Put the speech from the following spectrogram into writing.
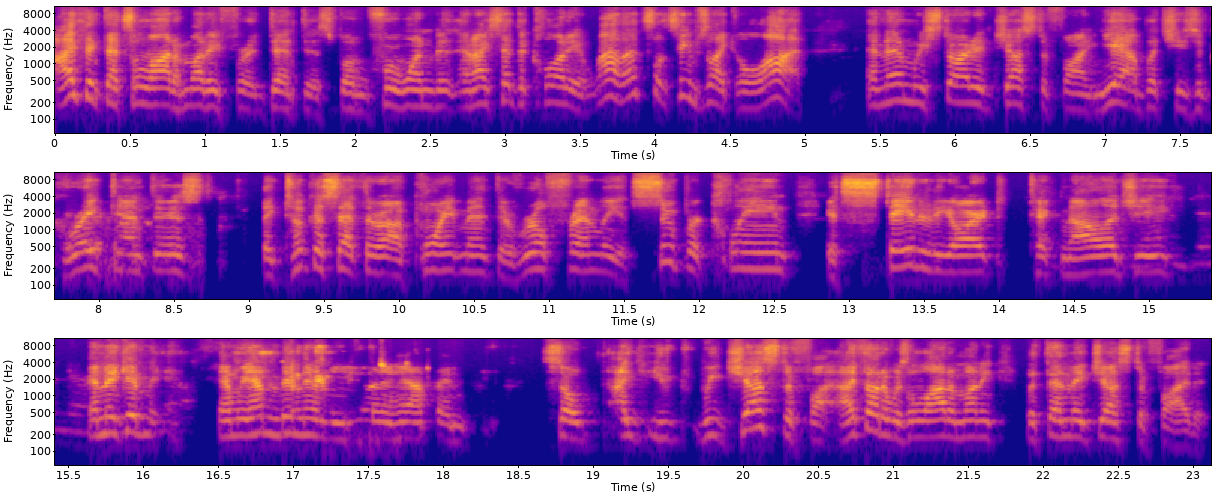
I think that's a lot of money for a dentist, but for one, bit- and I said to Claudia, wow, that's, that seems like a lot. And then we started justifying, yeah, but she's a great dentist. They took us at their appointment. They're real friendly. It's super clean. It's state of the art technology. And they give me, and we haven't been there in a year and a half. And so I, you, we justify, I thought it was a lot of money, but then they justified it.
